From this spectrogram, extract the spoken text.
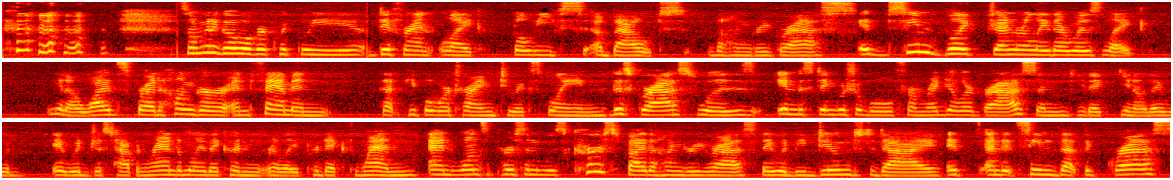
so I'm gonna go over quickly different like beliefs about the hungry grass. It seemed like generally there was like, you know, widespread hunger and famine that people were trying to explain. This grass was indistinguishable from regular grass, and they, you know, they would it would just happen randomly. They couldn't really predict when. And once a person was cursed by the hungry grass, they would be doomed to die. It and it seemed that the grass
